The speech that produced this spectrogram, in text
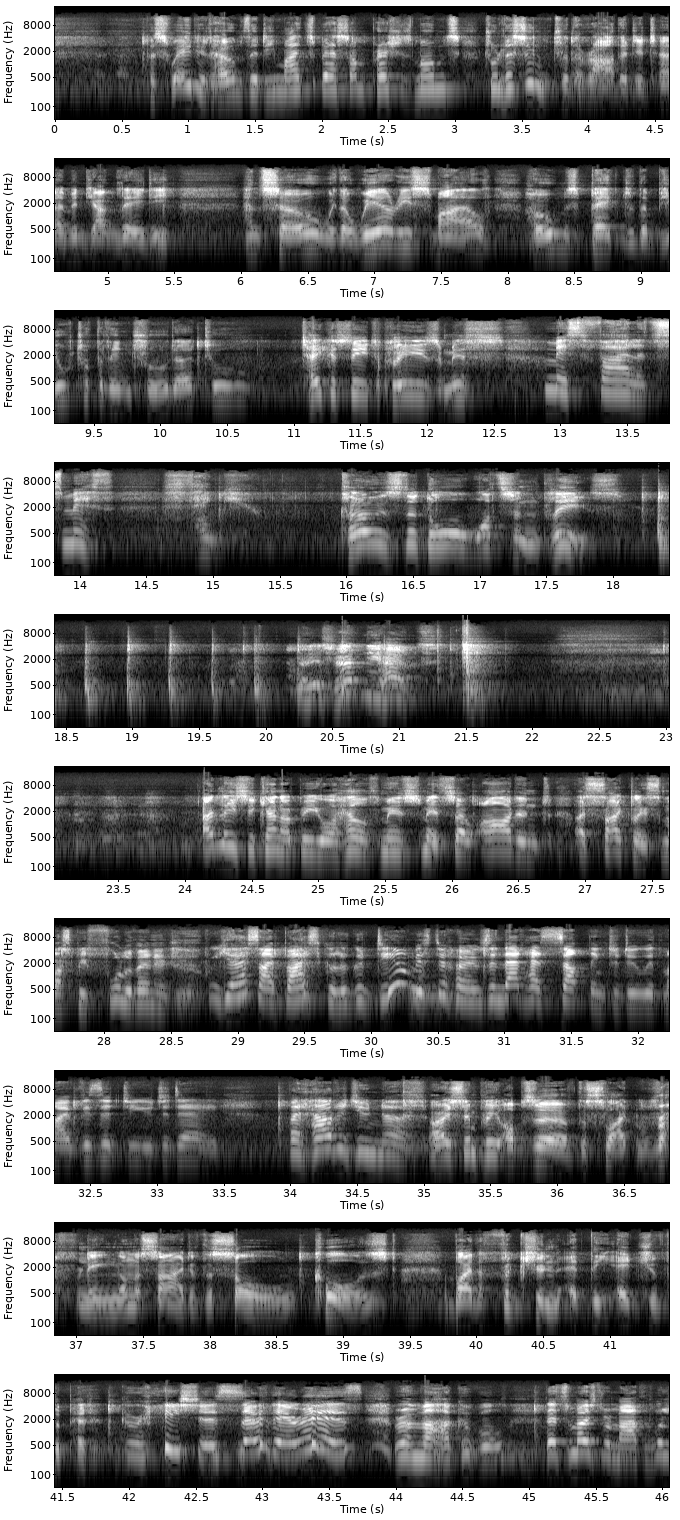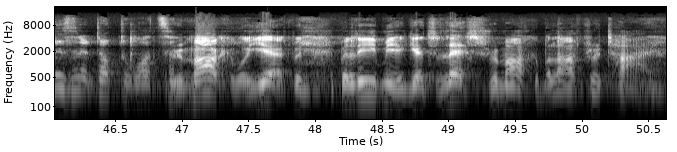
persuaded Holmes that he might spare some precious moments to listen to the rather determined young lady. And so, with a weary smile, Holmes begged the beautiful intruder to. Take a seat, please, Miss. Miss Violet Smith, thank you. Close the door, Watson, please. Uh, certainly, Holmes. At least it cannot be your health, Miss Smith. So ardent a cyclist must be full of energy. Yes, I bicycle a good deal, hmm. Mr. Holmes, and that has something to do with my visit to you today. But how did you know? I simply observed the slight roughening on the side of the sole caused by the friction at the edge of the pedal. Gracious, so there is. Remarkable. That's most remarkable, isn't it, Dr. Watson? Remarkable, yes, but believe me, it gets less remarkable after a time.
